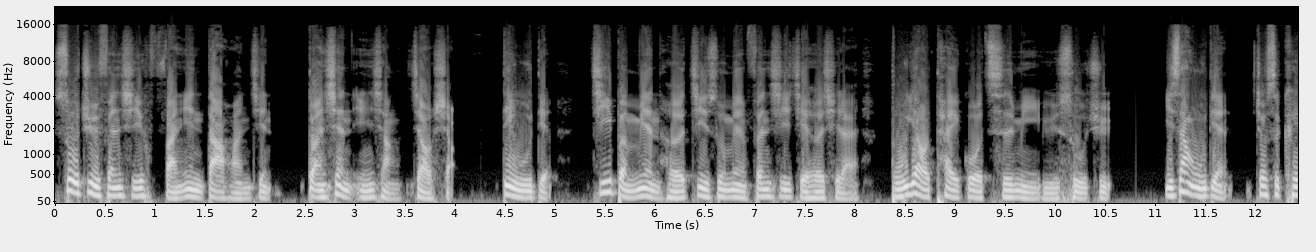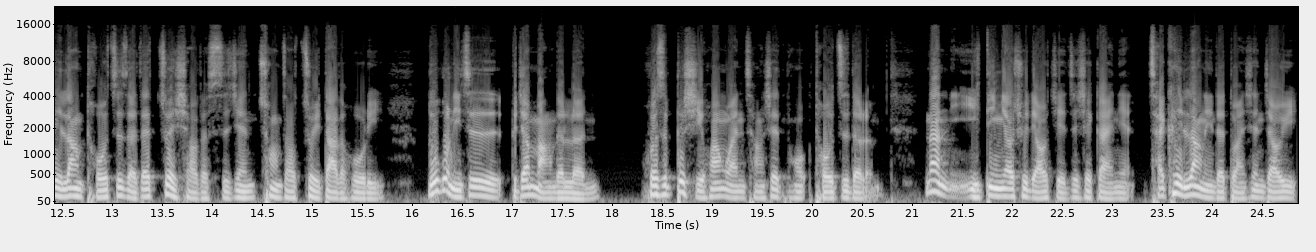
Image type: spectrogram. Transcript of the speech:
数据分析反映大环境，短线影响较小。第五点，基本面和技术面分析结合起来，不要太过痴迷于数据。以上五点就是可以让投资者在最小的时间创造最大的获利。如果你是比较忙的人，或是不喜欢玩长线投投资的人，那你一定要去了解这些概念，才可以让你的短线交易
